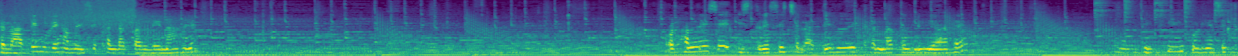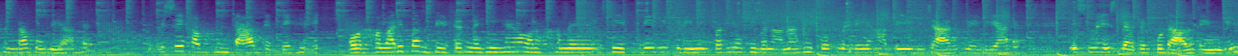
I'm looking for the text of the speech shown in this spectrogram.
चलाते हुए हमें इसे ठंडा कर लेना है। और हमने इसे इस तरह से चलाते हुए ठंडा कर लिया है। देखिए, बढ़िया से ठंडा हो गया है। इसे हम डाल देते हैं। और हमारे पास बीटर नहीं है और हमें इसे क्रीमी क्रीमी बढ़िया सी बनाना है। तो मैंने यहाँ पे जार ले लिया है। इसमें इस बैटर को डाल देंगे।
